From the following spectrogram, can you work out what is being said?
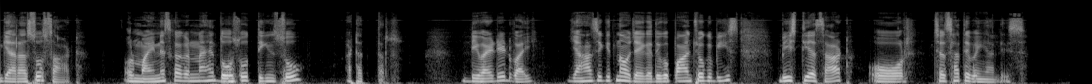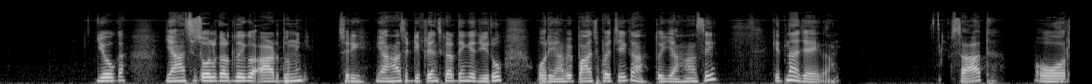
ग्यारह सौ साठ और माइनस का करना है दो सौ तीन सौ अठहत्तर। डिवाइडेड बाई यहाँ से कितना हो जाएगा? देखो, पाँचों के बीस बीस तिया साठ और छः सात बयालीस। ये होगा। यहाँ से सोल्व कर दो, देखो, आठ दूनी सॉरी यहाँ से डिफरेंस कर देंगे ज़ीरो और यहाँ पे पाँच बचेगा तो यहाँ से कितना आ जाएगा? सात और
